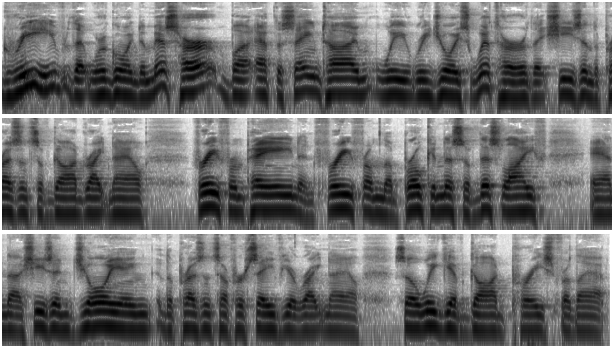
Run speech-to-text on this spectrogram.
grieved that we're going to miss her, but at the same time, we rejoice with her that she's in the presence of God right now free from pain and free from the brokenness of this life. And uh, she's enjoying the presence of her Savior right now. So we give God praise for that.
